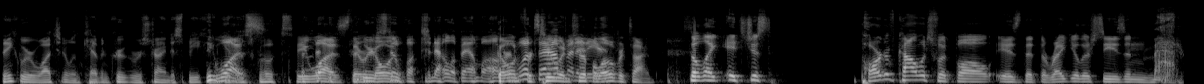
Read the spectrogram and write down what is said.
think we were watching it when Kevin Kruger was trying to speak. He and was. quotes. He was. They were we were going- still watching Alabama. Auburn. going What's for two in happening triple here? overtime. So like it's just part of college football is that the regular season matters,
